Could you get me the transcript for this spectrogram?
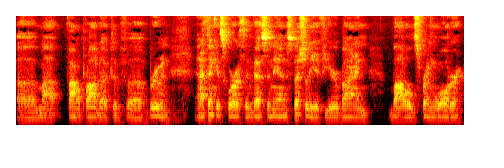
uh, my final product of uh, brewing. And I think it's worth investing in, especially if you're buying bottled spring water.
